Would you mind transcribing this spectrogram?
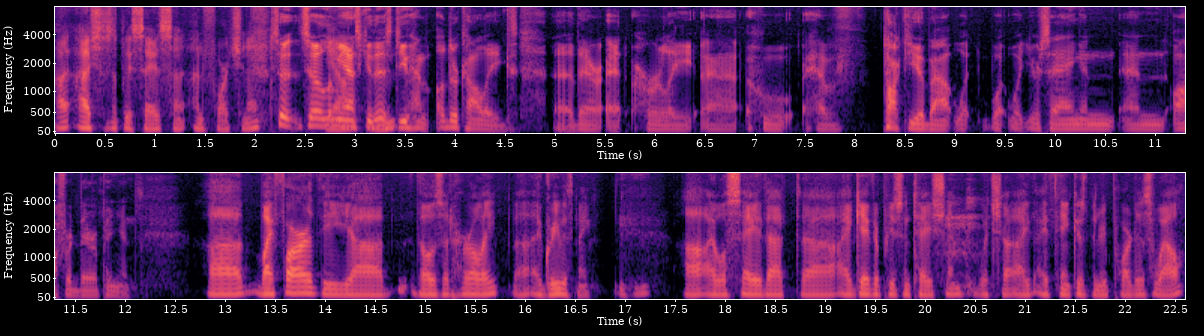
I, I should simply say it's unfortunate. So, so let Yeah. me ask you this: Mhm. Do you have other colleagues uh, there at Hurley uh, who have talked to you about what, what, what you're saying and, and offered their opinions? Uh, by far, the uh, those at Hurley uh, agree with me. Mm-hmm. Uh, I will say that uh, I gave a presentation, which I, I think has been reported as well,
